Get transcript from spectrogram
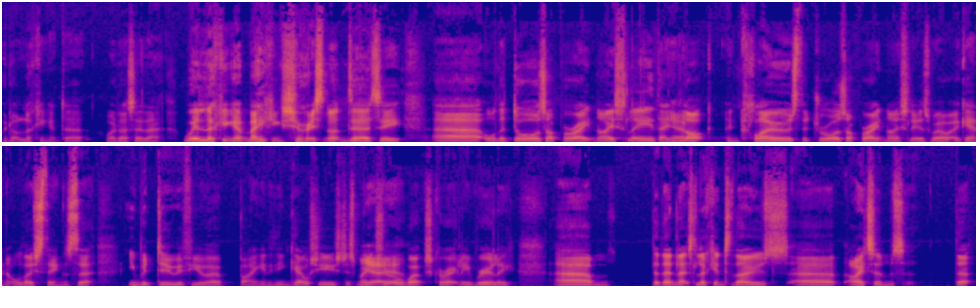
We're not looking at dirt. Why did I say that? We're looking at making sure it's not dirty. Uh, all the doors operate nicely. They Yeah. lock and close. The drawers operate nicely as well. Again, all those things that you would do if you were buying anything else used. Just make Yeah, sure it yeah. all works correctly, really. Um, but then let's look into those uh, items that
